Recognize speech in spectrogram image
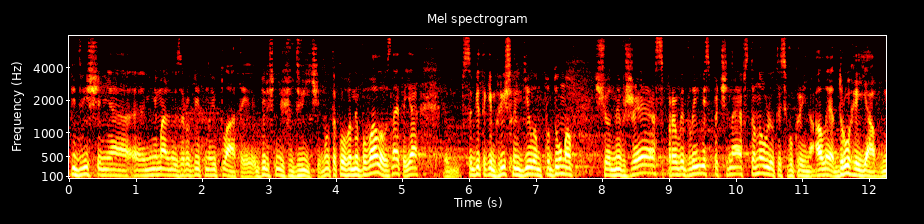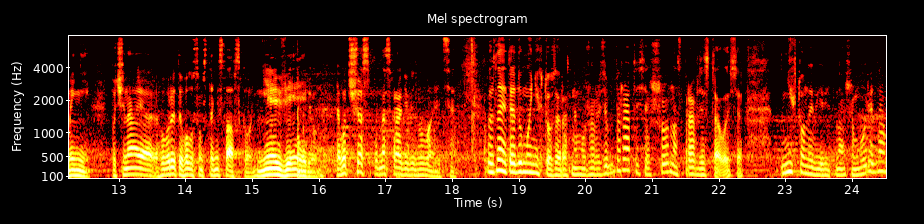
підвищення мінімальної заробітної плати більш ніж вдвічі. Ну такого не бувало. Ви знаєте, я собі таким грішним ділом подумав, що невже справедливість починає встановлюватись в Україні, але друге я в мені починає говорити голосом Станіславського не вірю. Так от що насправді відбувається? Ви знаєте, я думаю, ніхто зараз не може розібратися, що насправді сталося. Ніхто не вірить нашим урядам,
